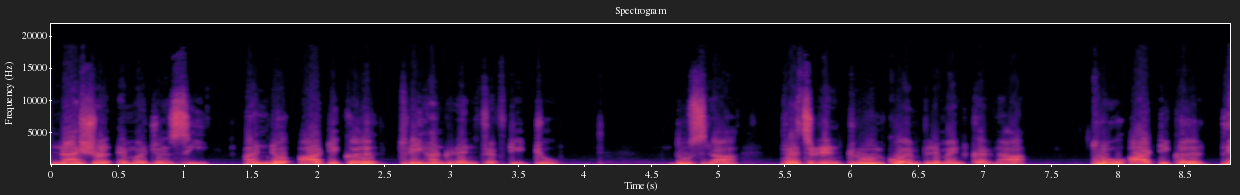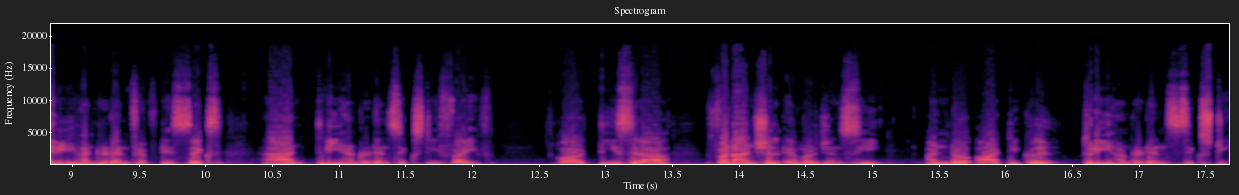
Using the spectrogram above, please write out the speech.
नेशनल इमरजेंसी अंडर आर्टिकल 352 दूसरा प्रेसिडेंट रूल को इंप्लीमेंट करना थ्रू आर्टिकल 356 एंड 365 और तीसरा financial emergency under article 360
